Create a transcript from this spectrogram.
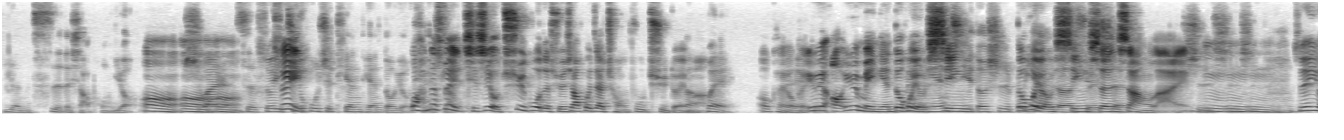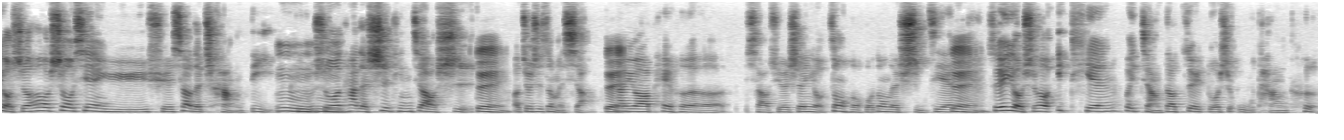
人次的小朋友。嗯嗯，十万人次，所以几乎是天天都有。哇，那所以其实有去过的学校会再重复去，对吗？嗯、会。OK OK，因为哦，因为每年都会有新，都是都会有新生上来，是是是，嗯嗯，所以有时候受限于学校的场地，嗯，比如说他的视听教室，对，啊，就是这么小，对，那又要配合小学生有综合活动的时间，对，所以有时候一天会讲到最多是五堂课，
